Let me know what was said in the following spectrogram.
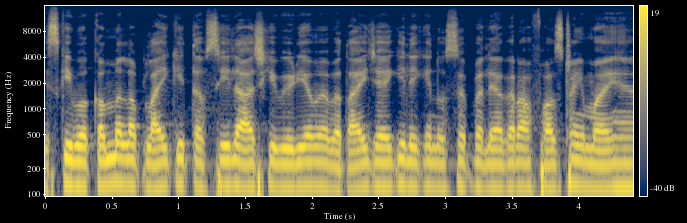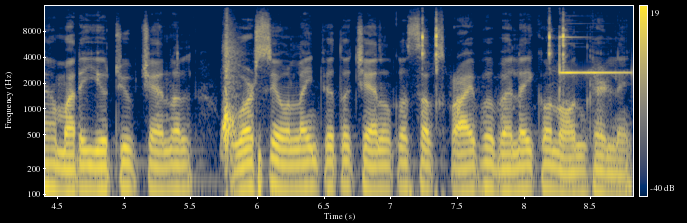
इसकी मुकम्मल अप्लाई की तफसील आज की वीडियो में बताई जाएगी, लेकिन उससे पहले अगर आप फ़र्स्ट टाइम आए हैं हमारे यूट्यूब चैनल वर्ड से ऑनलाइन पे तो चैनल को सब्सक्राइब और बेल ऑन कर लें।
